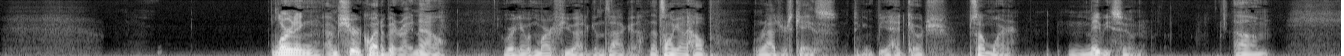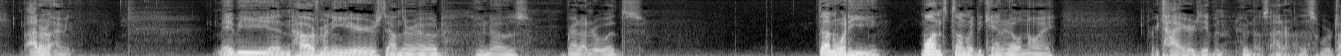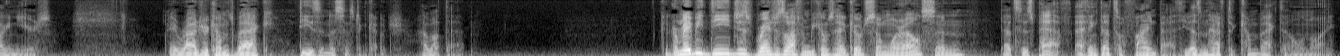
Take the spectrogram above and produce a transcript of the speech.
learning, I'm sure, quite a bit right now working with Mark Few out of Gonzaga. That's only going to help Rogers' case to be a head coach somewhere, maybe soon. Um, I don't know. I mean, maybe in however many years down the road, who knows? Brad Underwood's done what he wants, done what he can at Illinois, retires even. Who knows? I don't know. This we're talking years. Hey, Roger comes back. Dee's an assistant coach. How about that? Or maybe Dee just branches off and becomes a head coach somewhere else, and that's his path. I think that's a fine path. He doesn't have to come back to Illinois.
